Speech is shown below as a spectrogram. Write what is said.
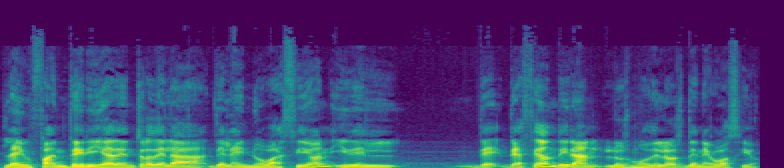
la infantería dentro de la, de la innovación y del, de, hacia dónde irán los modelos de negocio.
